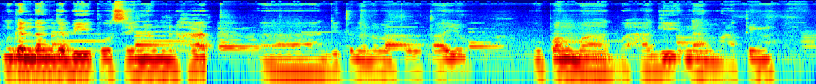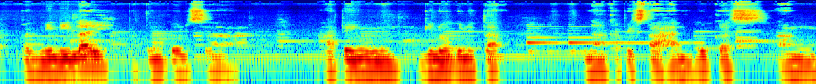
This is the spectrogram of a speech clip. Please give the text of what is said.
Magandang gabi po sa inyong lahat. Ah, dito na naman po tayo upang magbahagi ng ating pagninilay patungkol sa ating ginugunita na kapistahan. Bukas ang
